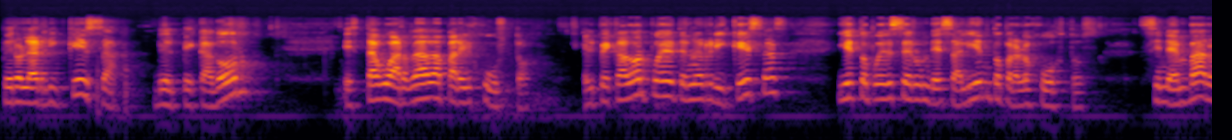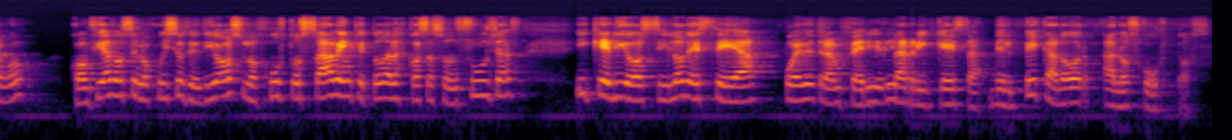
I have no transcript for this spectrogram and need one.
Pero la riqueza del pecador está guardada para el justo. El pecador puede tener riquezas y esto puede ser un desaliento para los justos. Sin embargo, confiados en los juicios de Dios, los justos saben que todas las cosas son suyas y que Dios, si lo desea, puede transferir la riqueza del pecador a los justos.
